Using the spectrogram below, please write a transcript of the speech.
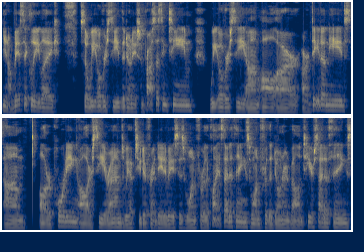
you know, basically like, so we oversee the donation processing team. We oversee um, all our, our data needs. Um, all our reporting, all our CRMs. We have two different databases, one for the client side of things, one for the donor and volunteer side of things.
